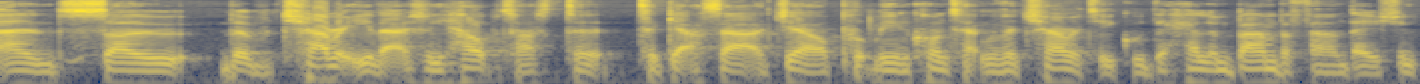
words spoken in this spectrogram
And so the charity that actually helped us to, to get us out of jail put me in contact with a charity called the Helen Bamber Foundation,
